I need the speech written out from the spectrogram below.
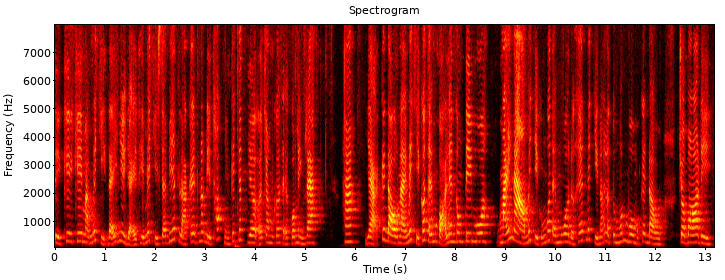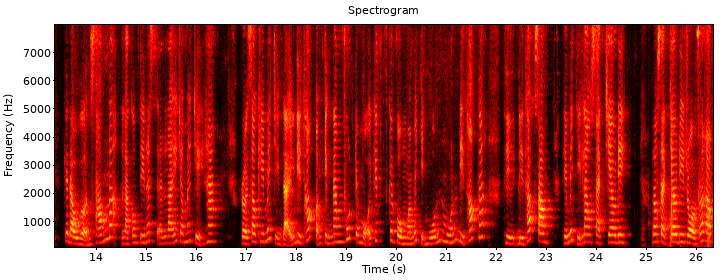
Thì khi khi mà mấy chị đẩy như vậy thì mấy chị sẽ biết là cái nó detox những cái chất dơ ở trong cơ thể của mình ra ha dạ cái đầu này mấy chị có thể gọi lên công ty mua. Máy nào mấy chị cũng có thể mua được hết. Mấy chị nói là tôi muốn mua một cái đầu cho body, cái đầu gợn sóng đó, là công ty nó sẽ lấy cho mấy chị, ha. Rồi sau khi mấy chị đẩy đi detox khoảng chừng 5 phút cho mỗi cái cái vùng mà mấy chị muốn muốn đi detox á, thì đi detox xong, thì mấy chị lau sạch treo đi. Lau sạch treo đi rồi phải không?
